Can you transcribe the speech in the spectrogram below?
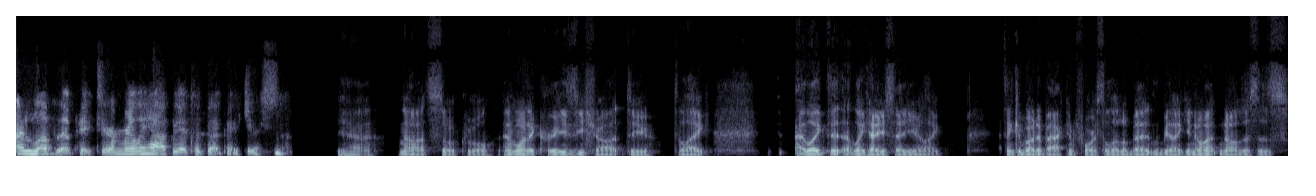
I love that picture. I'm really happy I took that picture. Yeah. No, it's so cool. And what a crazy shot too. To like I like that like how you said you're like think about it back and forth a little bit and be like, you know what? No, this is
